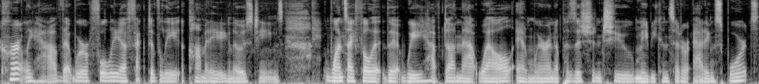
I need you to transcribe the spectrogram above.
currently have that we're fully effectively accommodating those teams. Once I feel that, that we have done that well and we're in a position to maybe consider adding sports,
